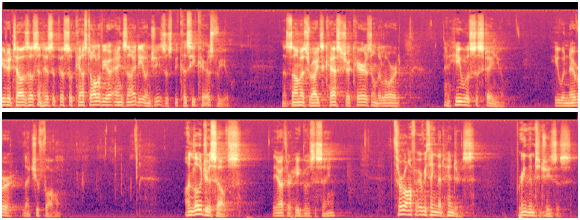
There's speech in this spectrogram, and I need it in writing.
Peter tells us in his epistle, Cast all of your anxiety on Jesus because he cares for you. And the psalmist writes, Cast your cares on the Lord, and he will sustain you. He will never let you fall. Unload yourselves, the author of Hebrews is saying. Throw off everything that hinders, bring them to Jesus.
